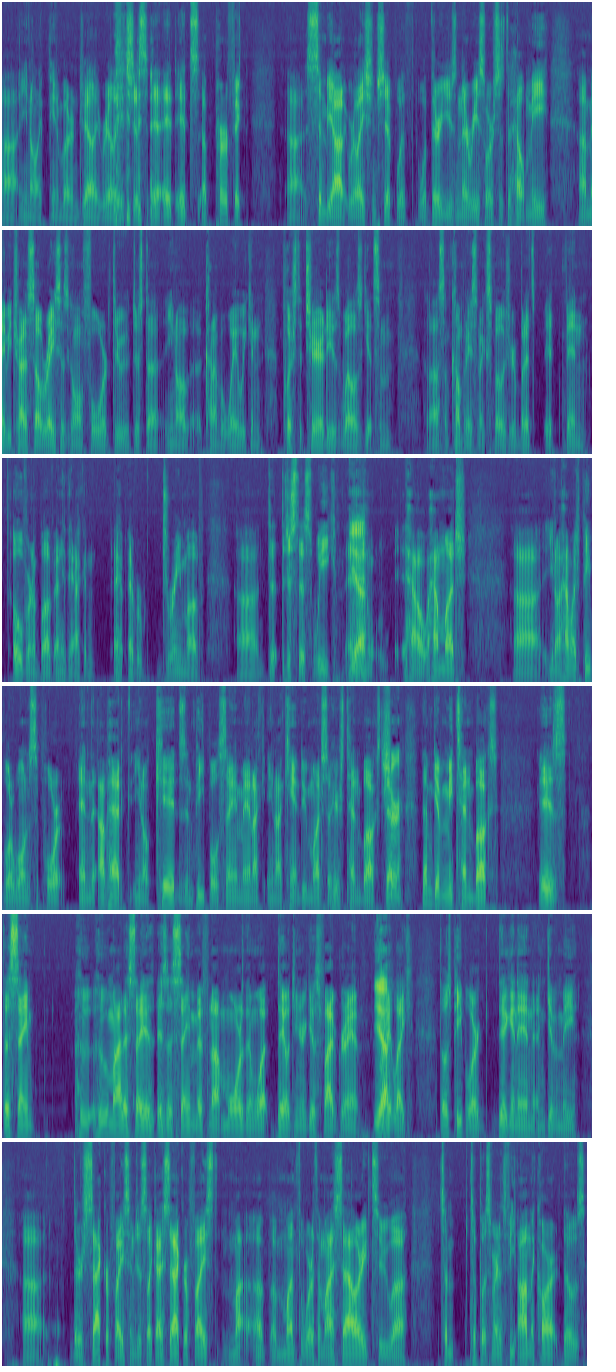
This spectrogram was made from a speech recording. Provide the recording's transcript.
uh, you know, like peanut butter and jelly. Really, it's just it, it, it's a perfect uh, symbiotic relationship with what they're using their resources to help me. Uh, maybe try to sell races going forward through just a you know a, kind of a way we can push the charity as well as get some uh, some companies some exposure. But it's it's been over and above anything I can e- ever dream of uh, th- just this week, and, yeah. and how how much uh, you know how much people are willing to support. And I've had you know kids and people saying, "Man, I you know I can't do much, so here's ten bucks." Sure. Them, them giving me ten bucks is the same. Who who am I to say is, is the same, if not more, than what Dale Jr. gives five grand? Yeah. Right? Like those people are digging in and giving me. Uh, they're sacrificing just like I sacrificed my, a, a month worth of my salary to uh, to to put Samaritan's feet on the cart. Those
